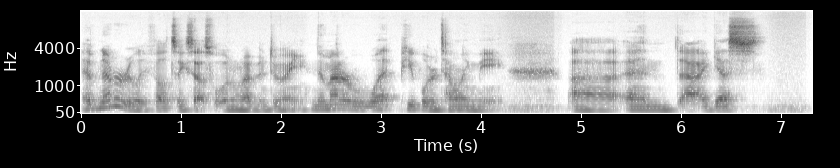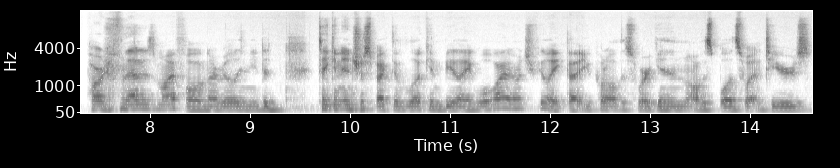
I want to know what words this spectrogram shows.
have never really felt successful in what I've been doing, no matter what people are telling me. Uh, and I guess part of that is my fault. And I really need to take an introspective look and be like, well, why don't you feel like that? You put all this work in, all this blood, sweat, and tears,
